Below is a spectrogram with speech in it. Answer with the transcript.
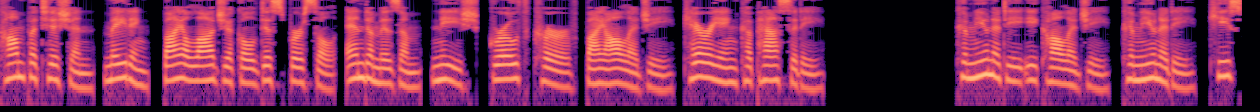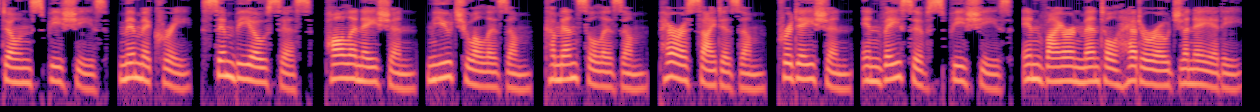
competition, mating, biological dispersal, endemism, niche, growth curve biology carrying capacity, Community ecology, community, keystone species, mimicry, symbiosis, pollination, mutualism, commensalism, parasitism, predation, invasive species, environmental heterogeneity,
